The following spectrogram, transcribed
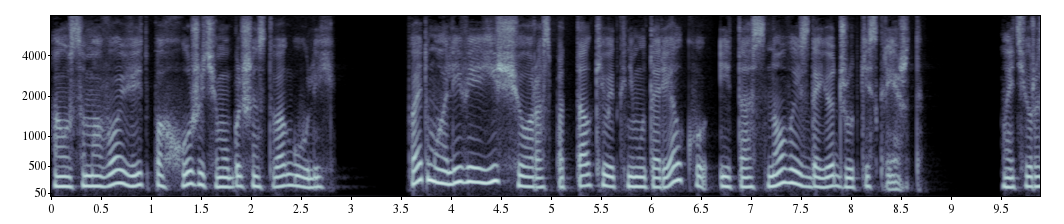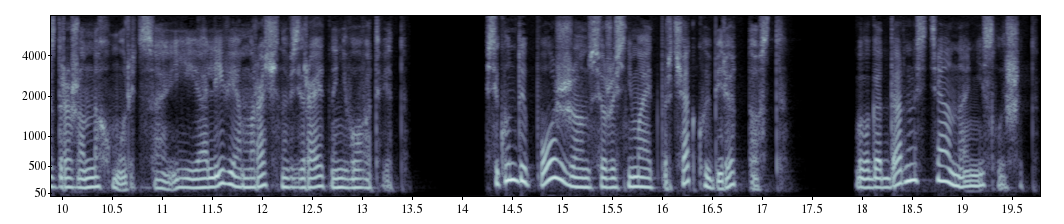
а у самого вид похуже, чем у большинства гулей. Поэтому Оливия еще раз подталкивает к нему тарелку, и та снова издает жуткий скрежет. Мэтью раздраженно хмурится, и Оливия мрачно взирает на него в ответ. Секунды позже он все же снимает перчатку и берет тост. Благодарности она не слышит.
